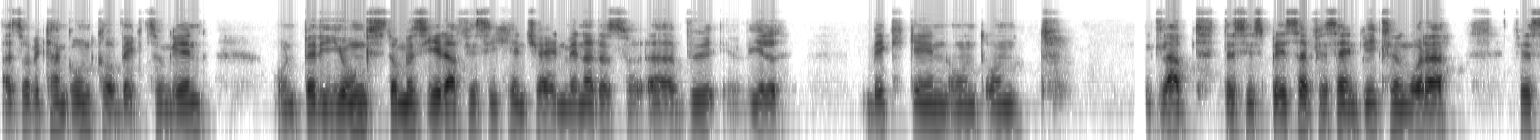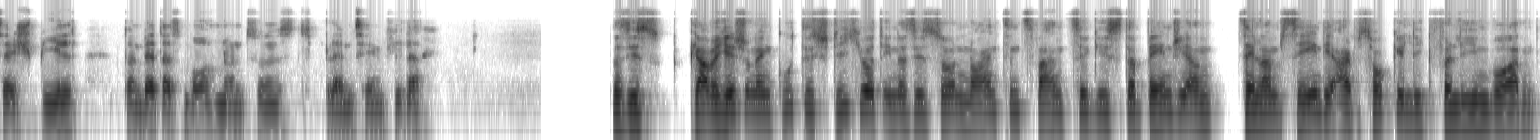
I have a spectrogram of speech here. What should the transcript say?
Also habe ich keinen Grund gehabt, wegzugehen. Und bei den Jungs, da muss jeder für sich entscheiden, wenn er das äh, will, weggehen. Und, und ich glaube, das ist besser für seine Entwicklung oder für sein Spiel. Dann wird das machen und sonst bleiben sie im Villach. Das ist, glaube ich, eh schon ein gutes Stichwort. In der Saison 1920 ist der Benji an Zell am See in die Alps Hockey League verliehen worden.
